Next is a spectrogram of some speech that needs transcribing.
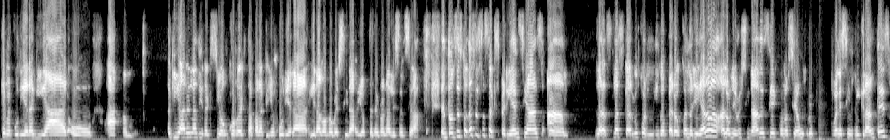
que me pudiera guiar o um, guiar en la dirección correcta para que yo pudiera ir a la universidad y obtener una licencia. Entonces todas esas experiencias um, las, las cargo conmigo, pero cuando llegué a la, a la universidad es que conocí a un grupo de jóvenes inmigrantes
